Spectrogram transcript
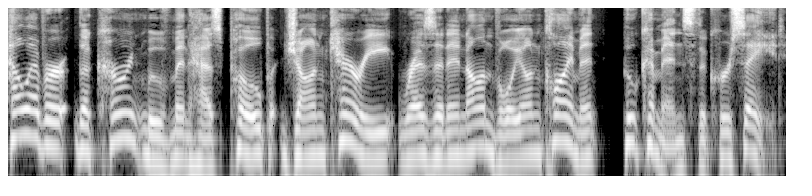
However, the current movement has Pope John Kerry, resident envoy on climate, who commends the crusade.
